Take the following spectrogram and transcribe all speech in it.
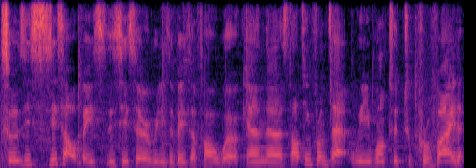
So this, this our base. This is uh, really the base of our work. And uh, starting from that, we wanted to provide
